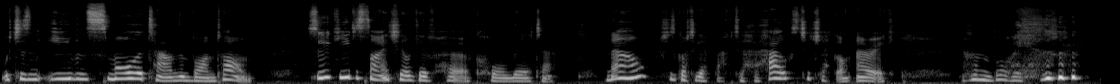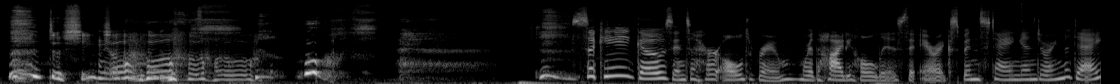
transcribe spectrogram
which is an even smaller town than Bon Temps. Sookie decides she'll give her a call later. Now she's got to get back to her house to check on Eric. And boy, does she check on him. Sookie goes into her old room where the hidey hole is that Eric's been staying in during the day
